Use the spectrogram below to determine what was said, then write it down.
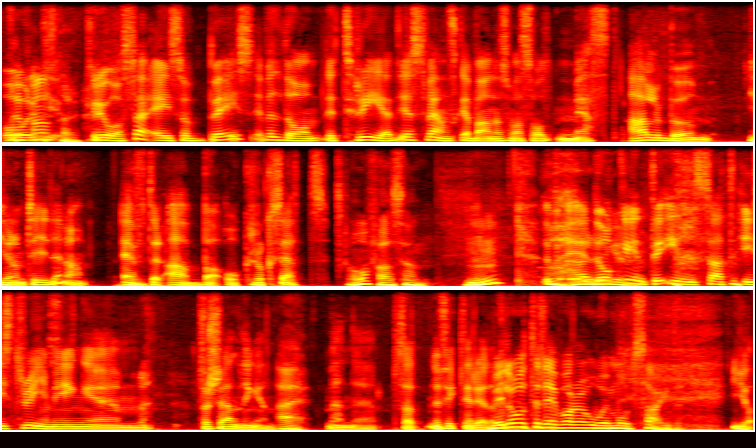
det Och fanns där. kuriosa, Ace of Base är väl de, det tredje svenska bandet som har sålt mest album genom tiderna. Efter ABBA och Roxette. Åh, fasen. Mm. herregud. Dock inte insatt i streamingförsäljningen. Nej. Men, eh, så att nu fick ni reda Vi låter dig vara oemotsagd. Ja.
